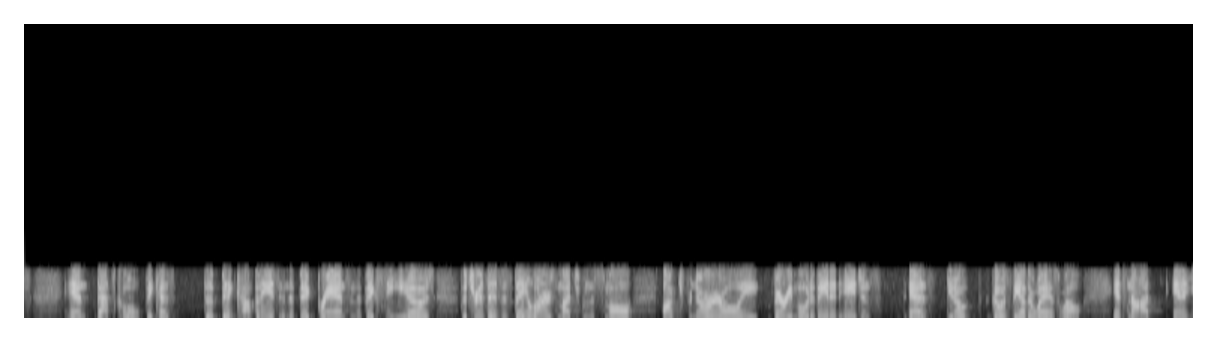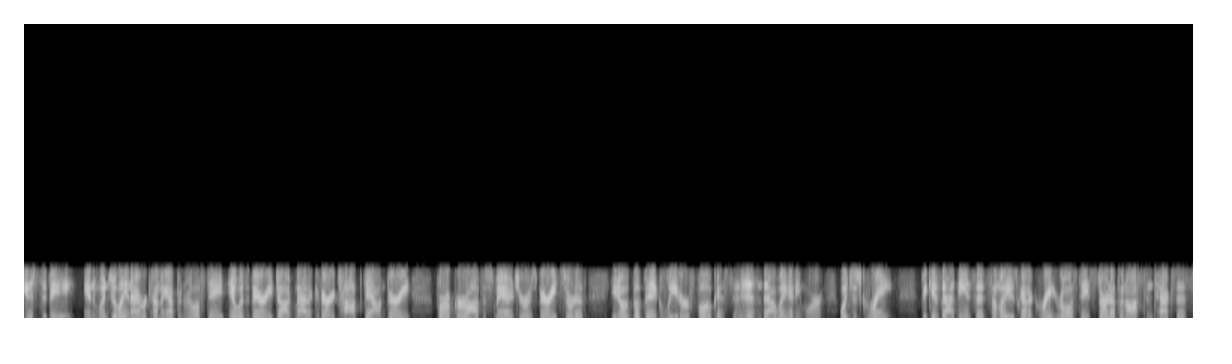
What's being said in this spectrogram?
and that's cool because the big companies and the big brands and the big CEOs, the truth is is they learn as much from the small entrepreneurially very motivated agents as you know goes the other way as well. It's not and it used to be, and when Julie and I were coming up in real estate, it was very dogmatic, very top down, very broker office manager, is very sort of, you know, the big leader focus. And it isn't that way anymore, which is great because that means that somebody who's got a great real estate startup in Austin, Texas,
